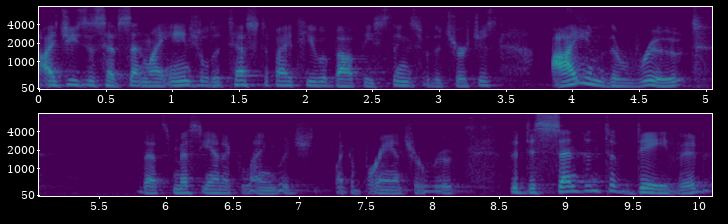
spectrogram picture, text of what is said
I, Jesus, have sent my angel to testify to you about these things for the churches. I am the root, that's messianic language, like a branch or root, the descendant of David,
